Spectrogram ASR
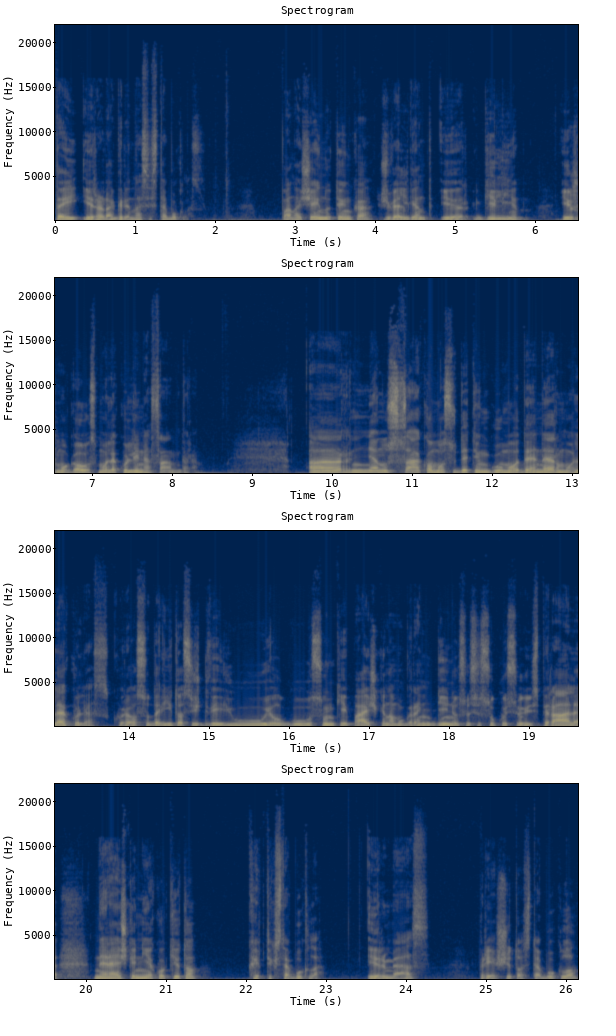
tai ir yra grinasis stebuklas. Panašiai nutinka žvelgiant ir gilin į žmogaus molekulinę sandarą. Ar nenusakomo sudėtingumo DNR molekulės, kurios sudarytos iš dviejų ilgų, sunkiai paaiškinamų grandinių susisukusių į spiralę, nereiškia nieko kito, kaip tik stebuklą? Ir mes prie šito stebuklo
